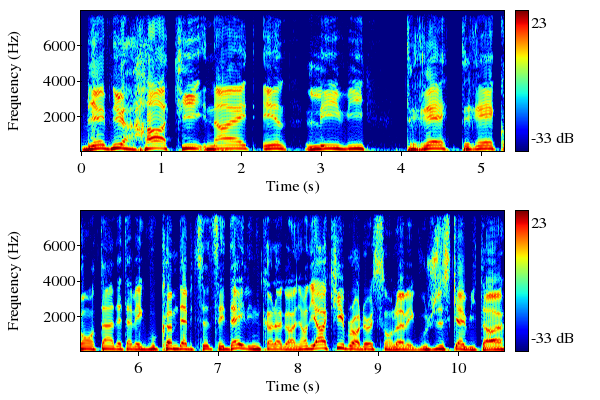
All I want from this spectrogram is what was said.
Bienvenue à Hockey Night in Levy. Très, très content d'être avec vous comme d'habitude. C'est Dale et Nicolas Gagnon, des Hockey Brothers qui sont là avec vous jusqu'à 8 heures.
